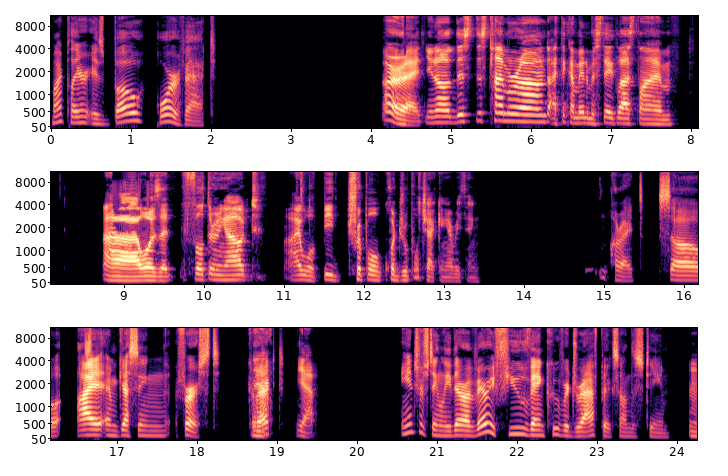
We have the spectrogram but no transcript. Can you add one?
My player is Bo Horvat. All right. You know, this this time around, I think I made a mistake last time. Uh, what was it? Filtering out. I will be triple, quadruple checking everything. All right. So I am guessing first, Yeah. correct? Yeah. Interestingly, there are very few Vancouver draft picks on this team. Hmm.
